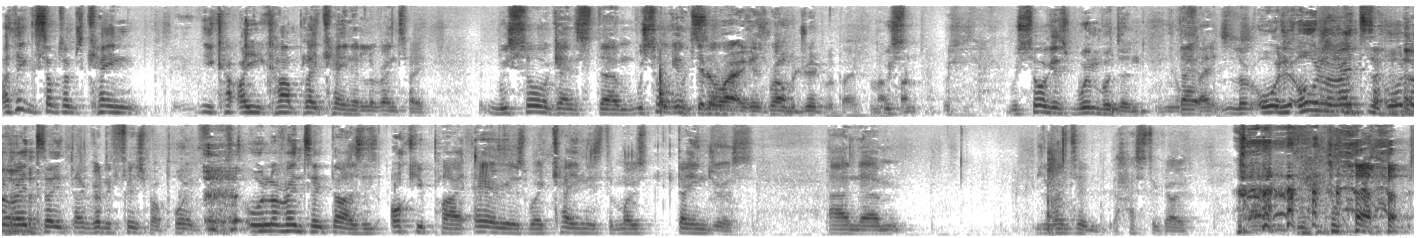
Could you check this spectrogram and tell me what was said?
I think sometimes Kane you can't you can't play Kane and Llorente. We saw against um, we saw against we did all um, against Real Madrid with both of them up we, front. we saw against Wimbledon that look, all, all Llorente, all Llorente, I've got to finish my point. First. All Llorente does is occupy areas where Kane is the most dangerous, and um, Llorente has to go. And,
